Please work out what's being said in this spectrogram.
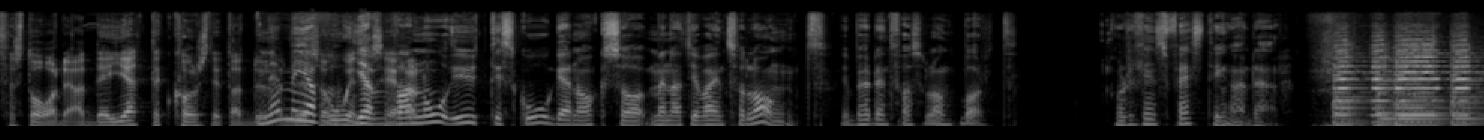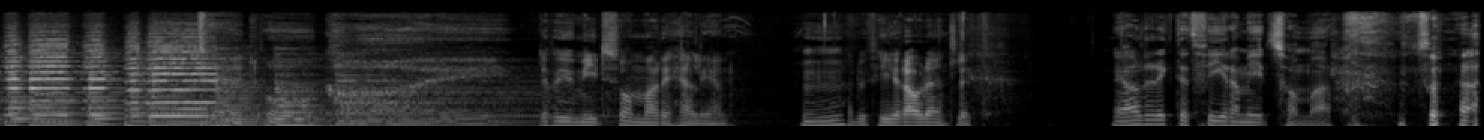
förstå det, att det är jättekonstigt att du, nej men du är jag, så jag ointresserad. var nog ute i skogen också, men att jag var inte så långt. Jag behövde inte vara så långt bort. Och det finns fästingar där. Ted och Kai. Det var ju midsommar i helgen. Mm. Har du firat ordentligt? Jag har aldrig riktigt firat midsommar. Sådär.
